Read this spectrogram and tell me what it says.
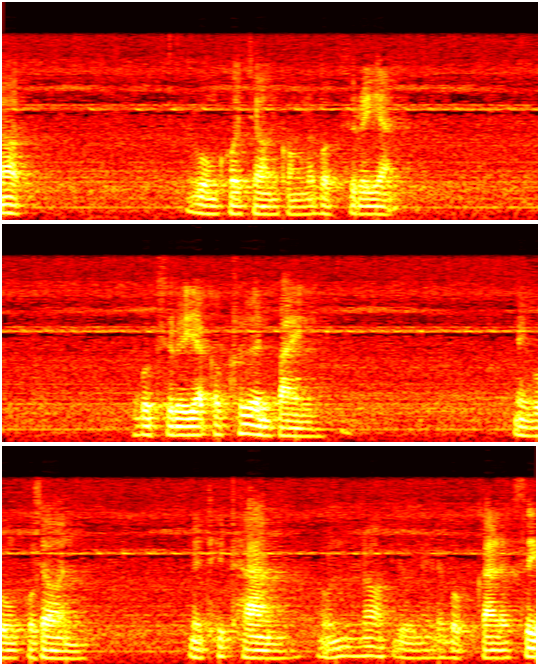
รอบ วงโคจรของระบบสุริยะ ระบบสุริยะก็เคลื่อนไป ในวงโคจร ในทิศทางหมุนรอบอยู่ในระบบกาแล็กซี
